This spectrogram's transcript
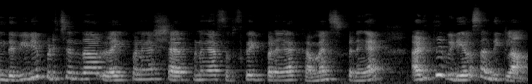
இந்த வீடியோ பிடிச்சிருந்தா லைக் பண்ணுங்க ஷேர் பண்ணுங்க சப்ஸ்கிரைப் பண்ணுங்க கமெண்ட்ஸ் பண்ணுங்க. அடுத்த வீடியோவை சந்திக்கலாம்.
